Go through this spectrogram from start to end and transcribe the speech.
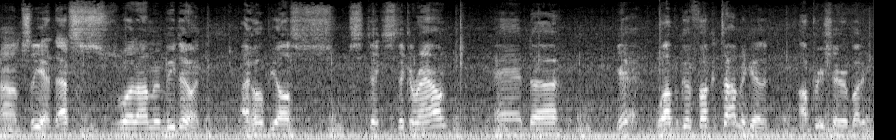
Um, so yeah, that's what I'm gonna be doing. I hope y'all stick stick around and. Uh, yeah, we'll have a good fucking time together. I appreciate everybody.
